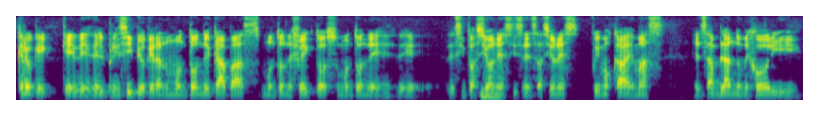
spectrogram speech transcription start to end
creo que, desde el principio, que eran un montón de capas, un montón de efectos, un montón de, situaciones y sensaciones, fuimos cada vez más ensamblando mejor y,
